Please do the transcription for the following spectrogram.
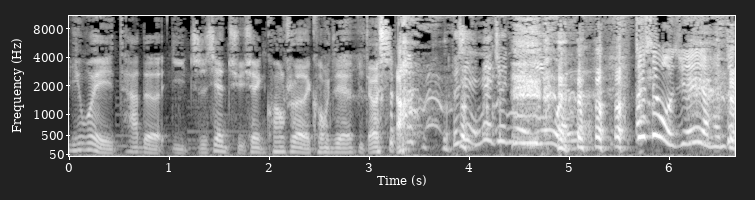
因为它的以直线曲线框出来的空间比较小。不是，那就念英文了。就是我觉得有很多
